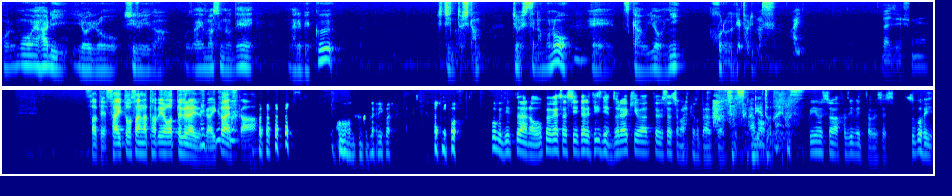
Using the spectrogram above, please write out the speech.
これもやはりいろいろ種類がございますのでなるべくきちんとした上質なものを、えー使うように心がけております。はい、大事ですね。さて斉藤さんが食べ終わったぐらいですがいかがですか？もうなくなりました。僕、実はあのお伺いさせていただいて、以前、どら焼きは食べさせてもらったことあったんですありがとうございます。栗のしは初めて食べさせて、すごい、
